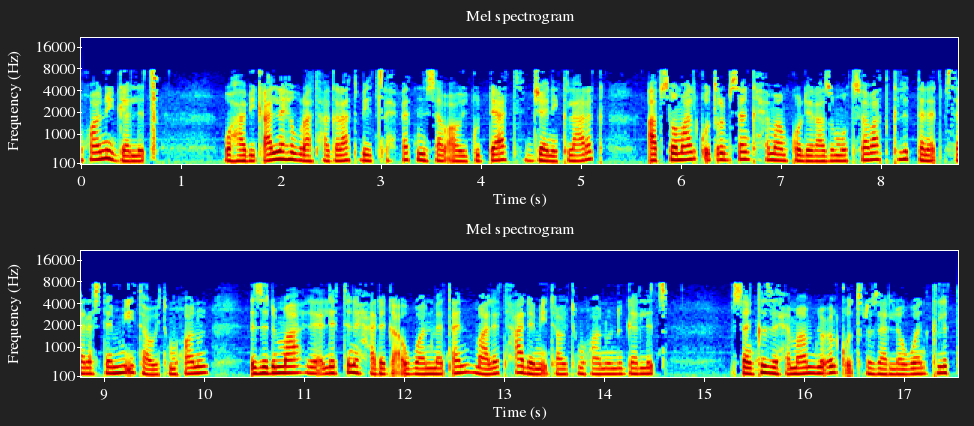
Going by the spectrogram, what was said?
ምዃኑ ይገልጽ። ወሃቢ ቃል ናይ ህቡራት ሃገራት ቤት ጽሕፈት ንሰብኣዊ ጉዳያት ጀኒ ክላረክ ኣብ ሶማል ቁጽሪ ብሰንኪ ሕማም ኮሌራ ዝሞቱ ሰባት ክልተ ነጥቢ ሰለስተ ሚኢታዊት ምዃኑን እዚ ድማ ልዕሊ እቲ ናይ ሓደጋ እዋን መጠን ማለት ሓደ ሚኢታዊት ምዃኑ ንገልጽ ብሰንኪ እዚ ሕማም ልዑል ቁጽሪ ዘለወን ክልተ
